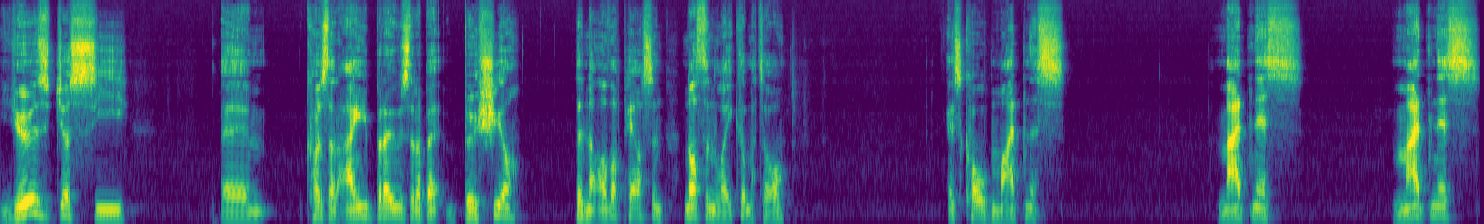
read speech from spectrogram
Yous just see um, because their eyebrows are a bit bushier than the other person. Nothing like them at all. It's called madness. Madness. Madness.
